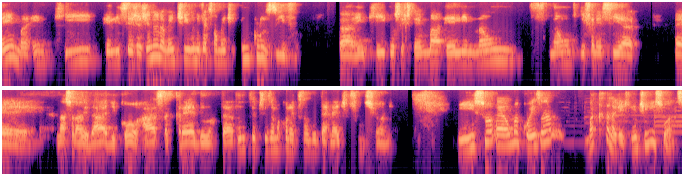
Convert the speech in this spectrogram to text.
sistema em que ele seja genuinamente e universalmente inclusivo tá, em que o sistema ele não, não diferencia é, nacionalidade, cor, raça, credo, tá? tudo que você precisa é uma conexão de internet que funcione. E isso é uma coisa bacana, gente não tinha isso antes.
